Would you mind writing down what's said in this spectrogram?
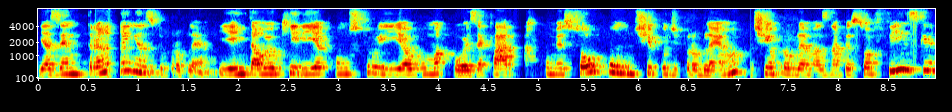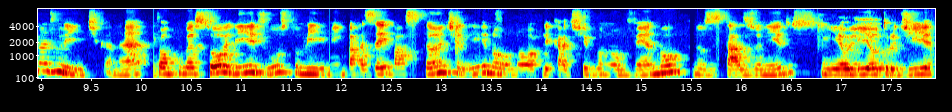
e as entranhas do problema. E então eu queria construir alguma coisa. É claro que começou com um tipo de problema, tinha problemas na pessoa física e na jurídica, né? Então começou ali, justo, me, me bastante ali no, no aplicativo no Venmo, nos Estados Unidos. E eu li outro dia,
